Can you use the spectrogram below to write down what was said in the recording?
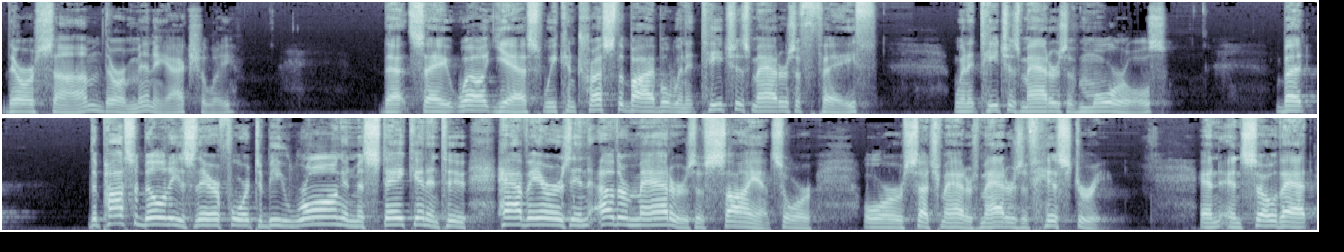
There are some, there are many actually, that say, well, yes, we can trust the Bible when it teaches matters of faith, when it teaches matters of morals, but the possibility is there for it to be wrong and mistaken and to have errors in other matters of science or, or such matters, matters of history and, and so that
